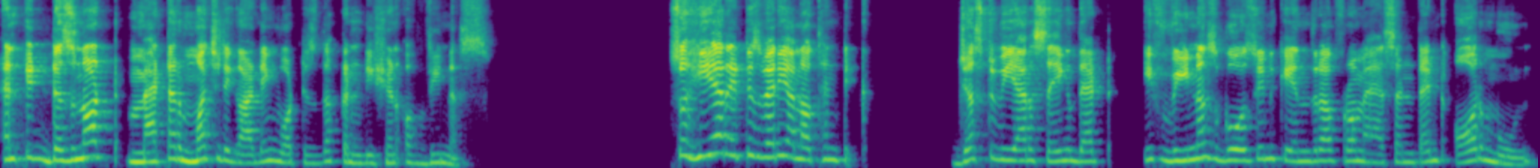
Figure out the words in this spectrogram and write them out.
And it does not matter much regarding what is the condition of Venus. So here it is very unauthentic. Just we are saying that if Venus goes in Kendra from ascendant or moon,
